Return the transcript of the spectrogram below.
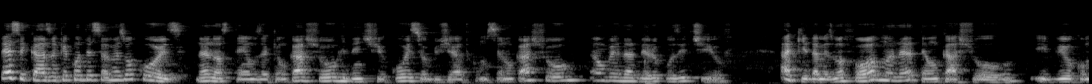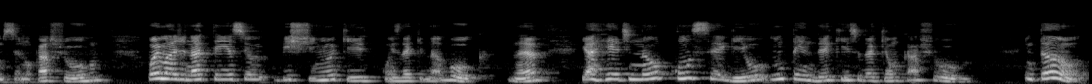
Nesse caso aqui aconteceu a mesma coisa, né? nós temos aqui um cachorro, identificou esse objeto como sendo um cachorro, é um verdadeiro positivo. Aqui da mesma forma, né, tem um cachorro e viu como sendo um cachorro, vou imaginar que tem esse bichinho aqui, com isso daqui na boca, né? E a rede não conseguiu entender que isso daqui é um cachorro. Então,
